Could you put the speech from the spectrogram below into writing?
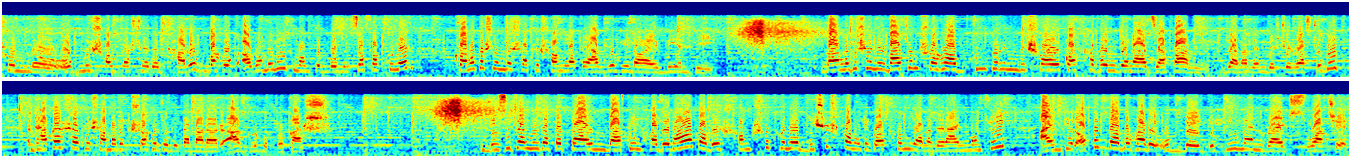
শূন্য, অগ্নি সন্ত্রাসের ধারক বাহক আওয়ামী লীগ মন্তব্য মির্জাফাকুলের ক্ষমতাসীনদের সাথে সংলাপে আগ্রহী নয় বিএনপি বাংলাদেশের নির্বাচন সহ অভ্যন্তরীণ বিষয়ে কথা বলবে না জাপান। জানালেন দেশের রাষ্ট্রদূত। ঢাকার সাথে সামরিক সহযোগিতা বাড়ার আগ্রহ প্রকাশ। ডিজিটাল নিরাপত্তা আইন বাতিল হবে না, তবে সংশোধনে বিশেষ কমিটি গঠন জানালেন আইনমন্ত্রী। আইনটির অপব্যবহারে উদ্বেগ হিউম্যান রাইটস ওয়াচের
